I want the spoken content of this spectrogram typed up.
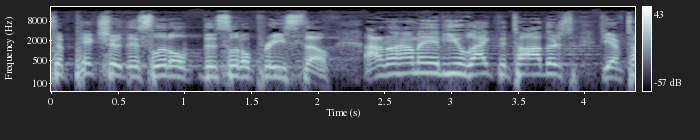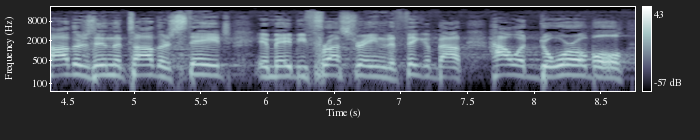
to picture this little, this little priest though. I don't know how many of you like the toddlers. If you have toddlers in the toddler stage, it may be frustrating to think about how adorable,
